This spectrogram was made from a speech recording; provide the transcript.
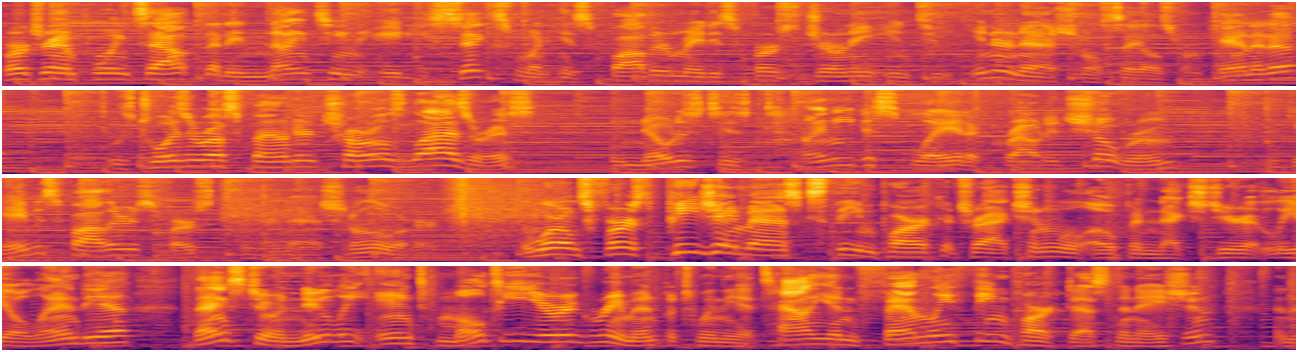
Bertrand points out that in 1986, when his father made his first journey into international sales from Canada, was Toys R Us founder Charles Lazarus who noticed his tiny display at a crowded showroom and gave his father his first international order. The world's first PJ Masks theme park attraction will open next year at Leolandia thanks to a newly inked multi year agreement between the Italian family theme park destination and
